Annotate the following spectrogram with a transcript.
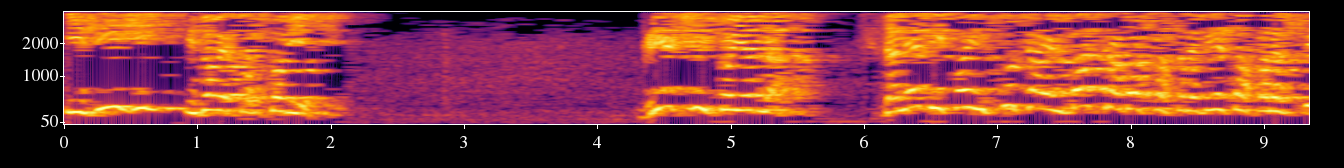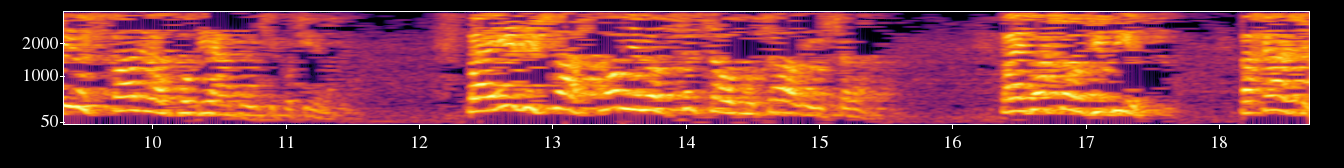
i iziđi iz ove prostorije Griješništvo jedna, da ne bi kojim slučajem vatra došla sa nebesa pa nas svi uspalila zbog grijeha koji si počinila. Pa je izišla slomljenog srca od Musa i Pa je došao Džibril. Pa kaže,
